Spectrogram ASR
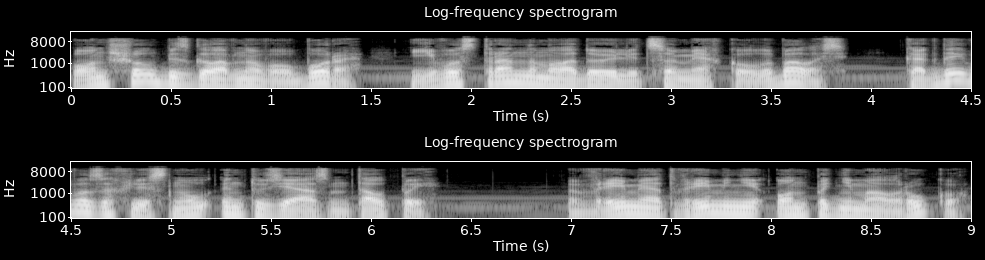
Он шел без головного убора, его странно молодое лицо мягко улыбалось, когда его захлестнул энтузиазм толпы. Время от времени он поднимал руку,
